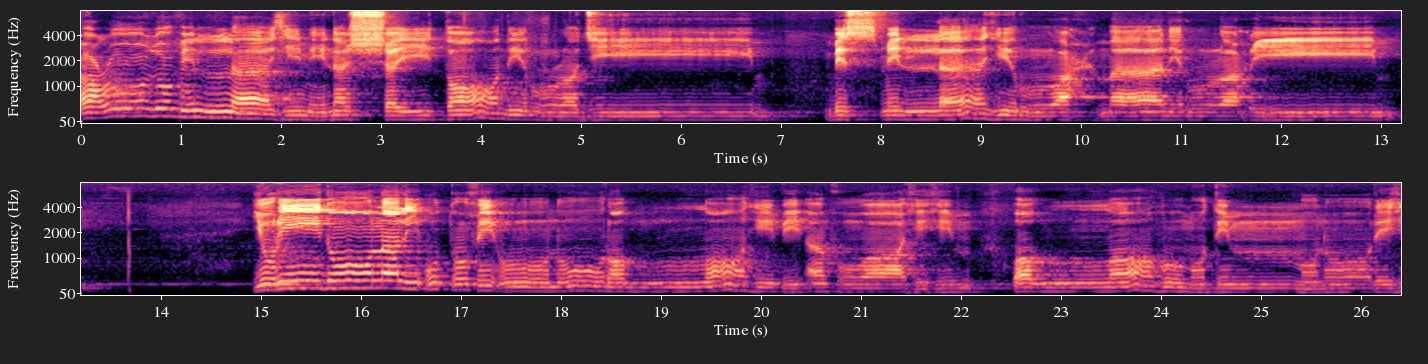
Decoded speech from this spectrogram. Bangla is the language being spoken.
أعوذ بالله من الشيطان الرجيم بسم الله الرحمن الرحيم يريدون ليطفئوا نور الله بأفواههم والله متم نوره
